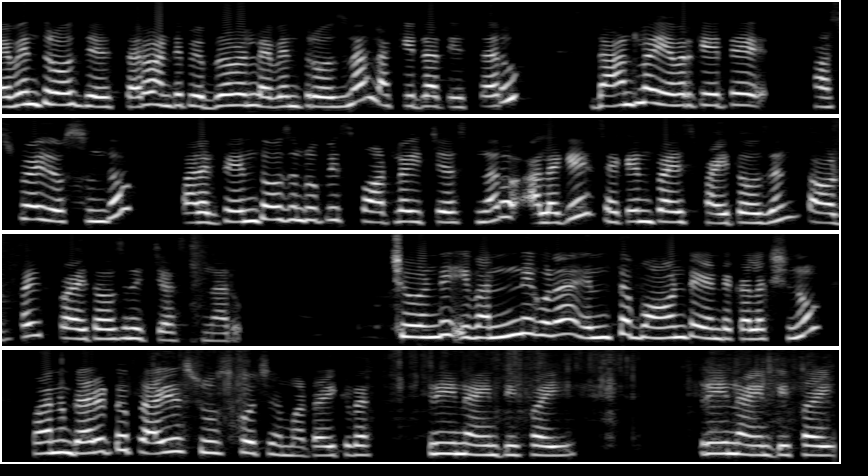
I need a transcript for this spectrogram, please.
లెవెన్త్ రోజు చేస్తారు. అంటే ఫిబ్రవరి లెవెన్త్ రోజున లక్కీ డ్రా తీస్తారు. దాంట్లో ఎవరికైతే ఫస్ట్ ప్రైజ్ వస్తుందో వాళ్ళకి టెన్ థౌసండ్ రూపీస్ స్పాట్లో ఇచ్చేస్తున్నారు. అలాగే second prize five thousand third prize five thousand ఇచ్చేస్తున్నారు. చూడండి ఇవన్నీ కూడా ఎంత బాగుంటాయండి కలెక్షన్ మనం డైరెక్ట్ ప్రైజెస్ చూసుకోవచ్చు అనమాట ఇక్కడ three ninety five three ninety five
